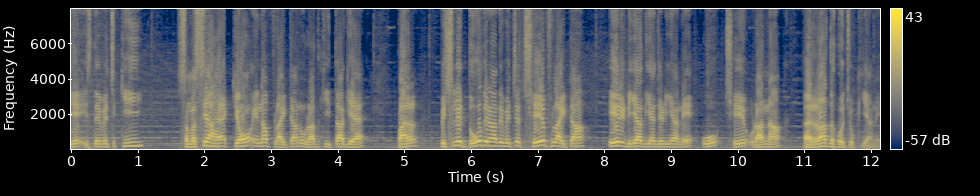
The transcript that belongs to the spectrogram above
ਕਿ ਇਸ ਦੇ ਵਿੱਚ ਕੀ ਸਮੱਸਿਆ ਹੈ, ਕਿਉਂ ਇਹਨਾਂ ਫਲਾਈਟਾਂ ਨੂੰ ਰੱਦ ਕੀਤਾ ਗਿਆ ਪਰ ਪਿਛਲੇ 2 ਦਿਨਾਂ ਦੇ ਵਿੱਚ 6 ਫਲਾਈਟਾਂ ਏਅਰ ਇੰਡੀਆ ਦੀਆਂ ਜਿਹੜੀਆਂ ਨੇ, ਉਹ 6 ਉਡਾਨਾਂ ਰੱਦ ਹੋ ਚੁੱਕੀਆਂ ਨੇ।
